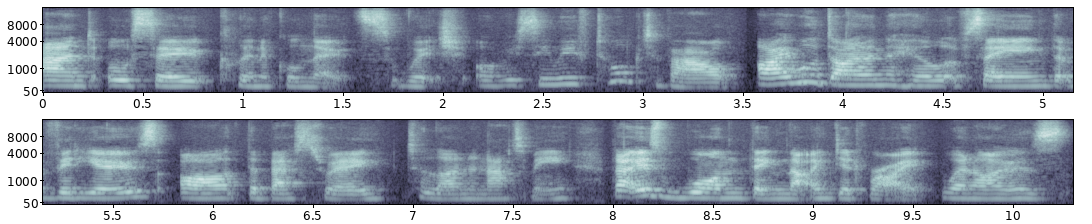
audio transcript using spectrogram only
and also clinical notes, which obviously we've talked about. I will die on the hill of saying that videos are the best way to learn anatomy. That is one thing that I did right when I was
